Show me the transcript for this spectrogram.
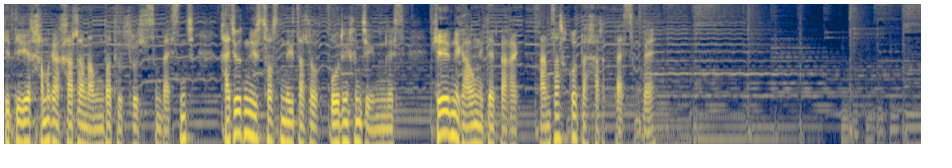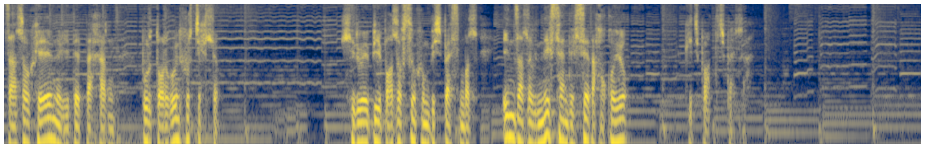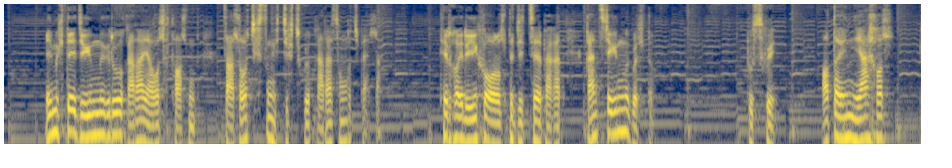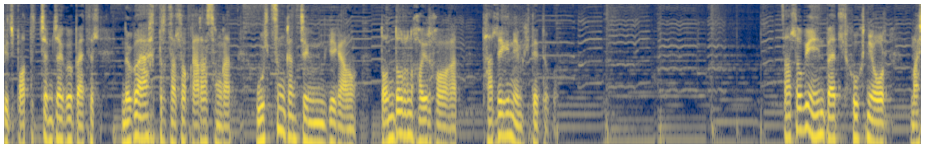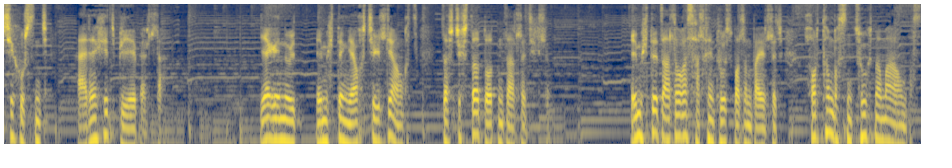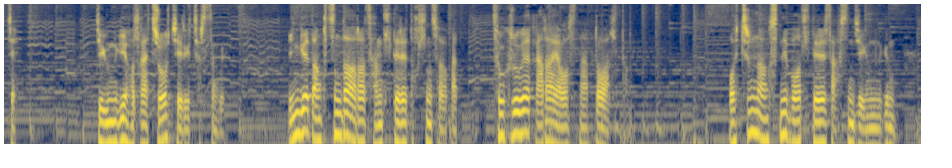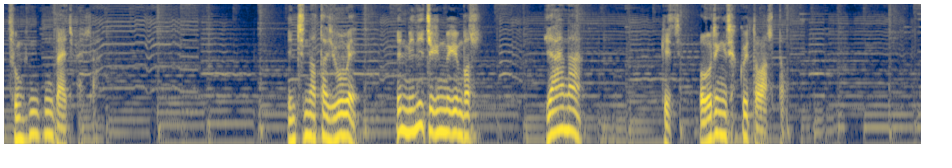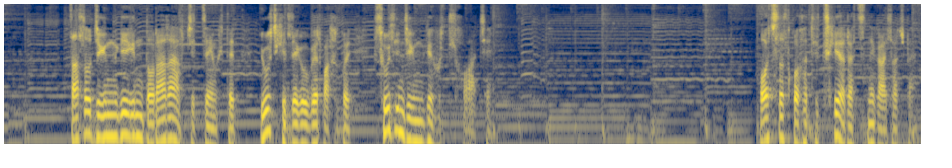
Хэдийгээр хамаг анхаалаа номдоо төвлөрүүлсэн байсан ч хажууд нь ирж суусан нэг залуу өөрийнх нь жигнэнээс хээв нэг аван идээд байгааг анзаарахгүй байхаар байсангүй. Залуу хээв нэг идээд байхаар нь бүр дургүй нөхөрч эхлэв. Хэрвээ би боловсон хүн биш байсан бол энэ залууг нэг сайн дэлсээд авахгүй юу гэж бодож байлаа. Эмэгтэй жигнэг рүү гараа явуулах тоолонд залуу ч гэсэн ичгчгүй гараа сунгаж байлаа. Тэр хоёр инхүү уралдаж ицээр байгаад ганц жигнэмэг өлтөв. Бүсгүй. Одоо энэ яах вэ гэж бодож чамжаагүй байтал нөгөө айхтар залуу гараа сунгаад үлдсэн ганц өмнөгийг аван дундуур нь хоёр хуваагаад талыг нь эмхтээд өгөв. Залуугийн энэ байдал хүүхний уур маш их хүрсэн ч арай хэж бие барьлаа. Яг энэ үед эмэгтэн явах чиглэлийн онгоц зорчигчдоо дуудан зарлаж эхлэв. Эмэгтэй залуугаас салахын төс болон баярлаж хурдхан босон цүнх намаа аван босчээ. Жигмнгийн хулгайч руу ч эргэж харсангүй. Ингээд онгоцсондоо ороод сандал дээрээ тухлан суугаад цүнх рүүгээ гараа явуулснаа дуу алдав. Учир нь онгоцны буудлын дээрээс авсан жигмэг нь цүнхэнд нь байж байлаа. Энд чинь одоо юу вэ? Энэ миний жигмэг юм бол яана гэж өөрийн ирэхгүй дуалтав. Залуу жигмэгийг нь дураараа авч идсэн эмхтэд юу ч хэлээгүйгээр барахгүй сүүлийн жигмгээ хүртэл хуваажээ. уучлал гуйхад хэтэрхий ороцсныг ойлгож байна.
